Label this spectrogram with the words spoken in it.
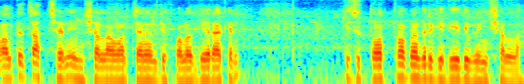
পালতে চাচ্ছেন, ইনশাল্লাহ আমার চ্যানেলটি ফলো দিয়ে রাখেন। কিছু তথ্য আপনাদেরকে দিয়ে দেবো ইনশাল্লাহ।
